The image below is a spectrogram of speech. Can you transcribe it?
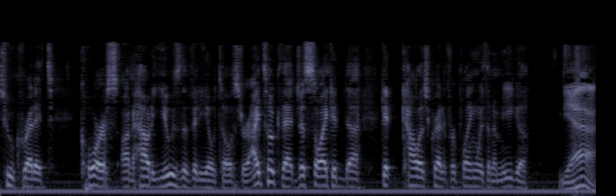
two credit course on how to use the video toaster. I took that just so I could uh, get college credit for playing with an Amiga. Yeah,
